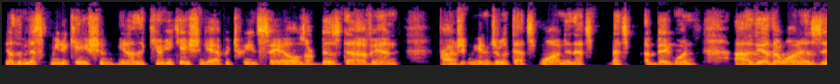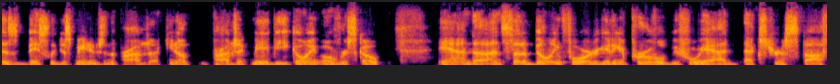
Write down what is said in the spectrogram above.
you know the miscommunication you know the communication gap between sales or biz dev and project management. That's one and that's that's a big one. Uh, the other one is is basically just managing the project. You know project may be going over scope and uh, instead of billing for it or getting approval before we add extra stuff,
